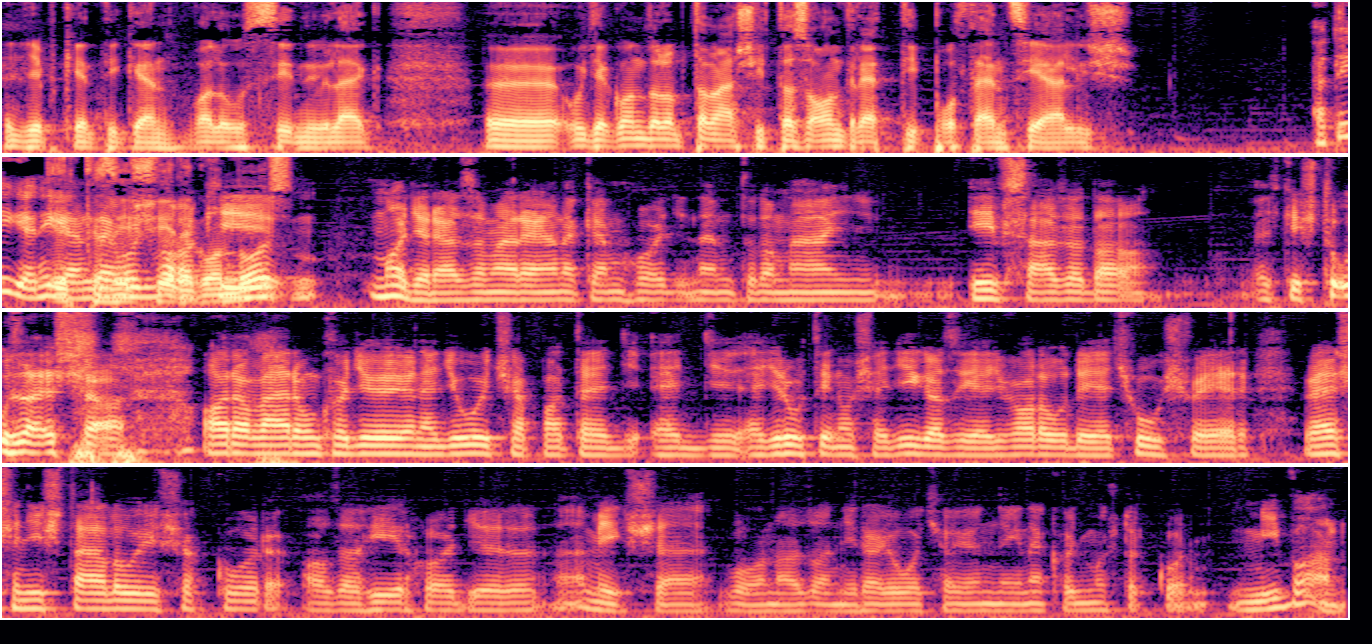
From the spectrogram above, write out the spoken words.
Egyébként igen, valószínűleg. Ö, ugye gondolom Tamás itt az Andretti potenciális Hát igen, igen, de hogy valaki gondolsz? magyarázza már el nekem, hogy nem tudom hány évszázada egy kis túlzással arra várunk, hogy jöjjön egy új csapat, egy, egy, egy rutinos, egy igazi, egy valódi, egy húsvér versenyistáló, és akkor az a hír, hogy hát, mégse volna az annyira jó, hogyha jönnének, hogy most akkor mi van?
